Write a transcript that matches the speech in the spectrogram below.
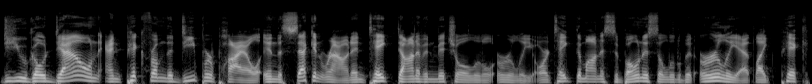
do you go down and pick from the deeper pile in the second round and take Donovan Mitchell a little early, or take Domantas Sabonis a little bit early at like pick,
